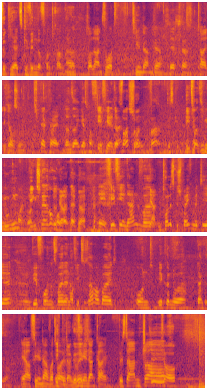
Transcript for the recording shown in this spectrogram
wirklich als Gewinn davon tragen. Ja, tolle Antwort. Vielen Dank. Ja. Sehr schön. Teile ich auch so. Ja, Kai, dann sage ich erstmal vielen, vielen Dank. Das war's schon. War, das, die 20 Minuten ging schnell rum, Ja, oder? Ne? ja. Nee, vielen, vielen Dank. War Ja. ein tolles Gespräch mit dir. Äh, Wir freuen uns weiterhin auf die Zusammenarbeit und wir können nur Danke sagen. Ja, vielen Dank, war toll. bedanke mich. Vielen Dank, Kai. Bis dann. Ciao. Ciao.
